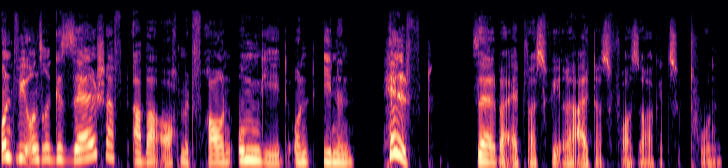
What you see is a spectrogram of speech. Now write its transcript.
und wie unsere Gesellschaft aber auch mit Frauen umgeht und ihnen hilft, selber etwas für ihre Altersvorsorge zu tun.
